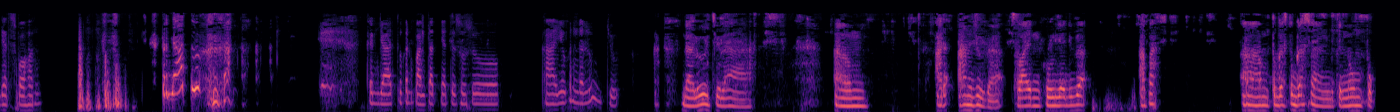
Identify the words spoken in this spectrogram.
di atas pohon. Terjatuh. Kan jatuh kan pantatnya kayu kan udah lucu. Udah lucu lah. Em, anu juga selain kuliah juga apa? Um, tugas-tugasnya yang bikin numpuk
